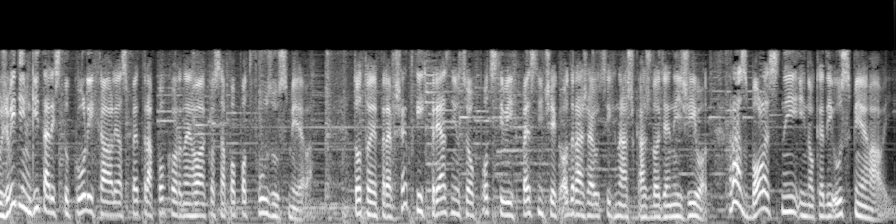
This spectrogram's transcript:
Už vidím gitaristu Kulichália z Petra Pokorného, ako sa popod fúzu smieva. Toto je pre všetkých priaznivcov poctivých pesničiek odrážajúcich náš každodenný život. Raz bolestný, inokedy usmievavý.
